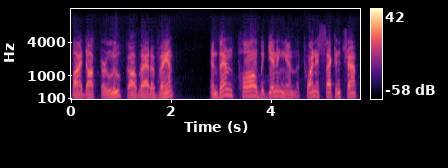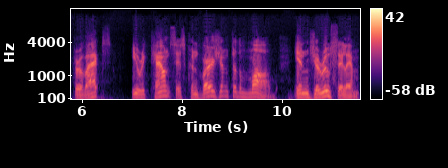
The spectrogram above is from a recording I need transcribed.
by Dr. Luke of that event. And then Paul, beginning in the 22nd chapter of Acts, he recounts his conversion to the mob in Jerusalem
